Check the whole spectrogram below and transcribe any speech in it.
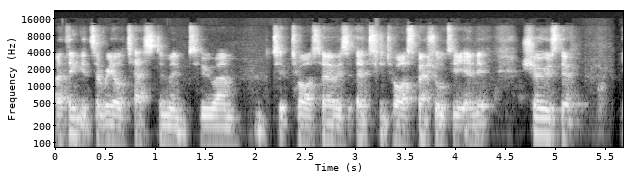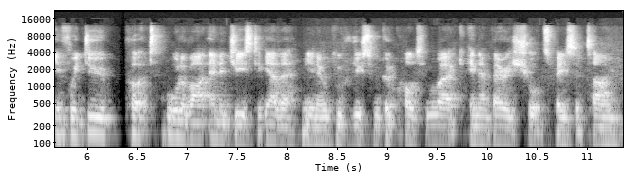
I think it's a real testament to um, to, to, our service, uh, to, to our specialty, and it shows that if we do put all of our energies together, you know, we can produce some good quality work in a very short space of time.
